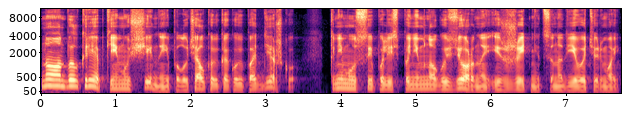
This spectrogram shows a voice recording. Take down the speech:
«Но он был крепкий мужчина и получал кое-какую поддержку. К нему сыпались понемногу зерна из житницы над его тюрьмой».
